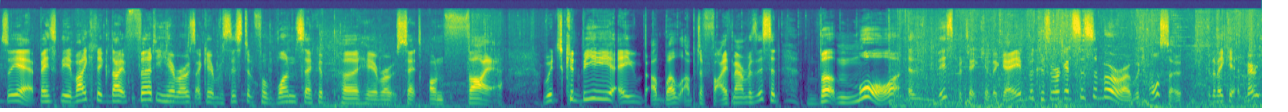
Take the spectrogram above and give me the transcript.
So yeah, basically if I can ignite 30 heroes, I get resistant for one second per hero set on fire. Which could be a, well, up to 5-man resistant, but more in this particular game because we're against the Samuro, which also going to make it very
